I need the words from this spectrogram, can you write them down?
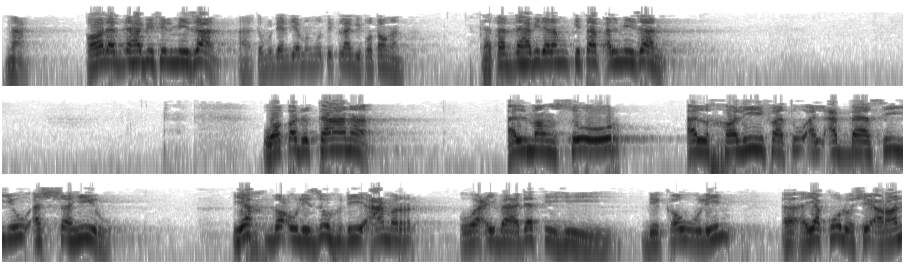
Nah, Qala Adz-Dzahabi fil Mizan. Nah, kemudian dia mengutip lagi potongan. Kata Adz-Dzahabi dalam kitab Al-Mizan. Wa qad kana Al-Mansur Al-Khalifatu Al Abbasiy Al-Shahiru yakhda'u li zuhdi Amr wa ibadatihi biqaulin uh, ah, yaqulu syi'ran.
